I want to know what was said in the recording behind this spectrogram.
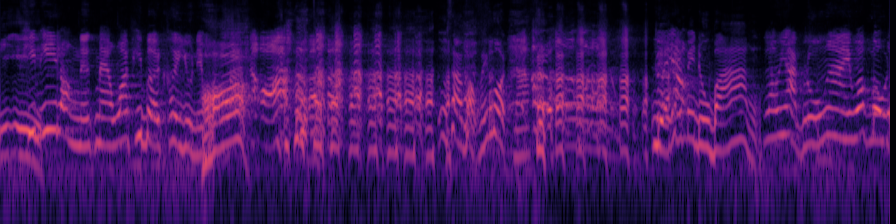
มีอีก พี่พี่ลองนึกแม้ว่าพี่เบิร์ดเคยอยู่ในบอ๋ทอบาทนะอ๋อ อุตส่าห์บอกไม่หมดนะ เหลือให้ไปดูบ้าง เราอยากรู้ไงว่าโกโบ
